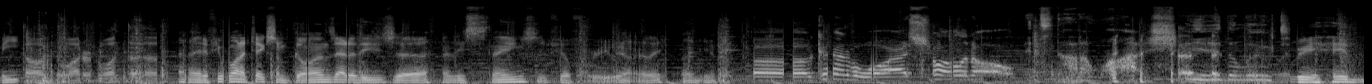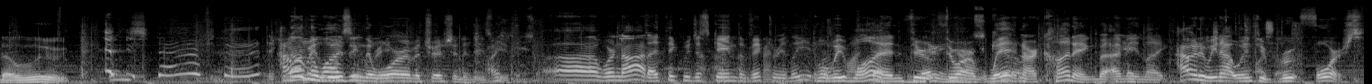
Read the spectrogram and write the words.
meat. Dog water. What the hell? I mean, if you want to take some guns out of these uh, out of these things, feel free. We don't really mind you. Uh, kind of a wash, all in all. It's not a wash. we hid the loot. We hid the loot. How are we Nonetheless, losing the war of attrition to these people? Uh, we're not. I think we just gained the victory lead. Well, we won through through our wit and our cunning, but I mean, like, how did we not win through brute force?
